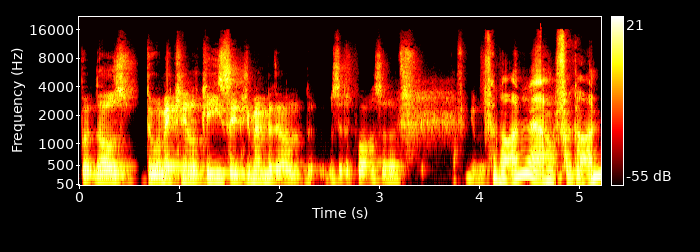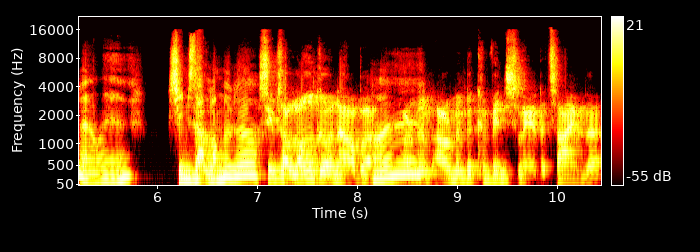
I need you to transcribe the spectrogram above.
But those they were making it look easy. Do you remember? The, was it the quarters of? I think it was. Forgotten now. Forgotten now. Yeah. Seems that long ago. Seems that long ago now, but Oh, I remember I remember convincingly at the time that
